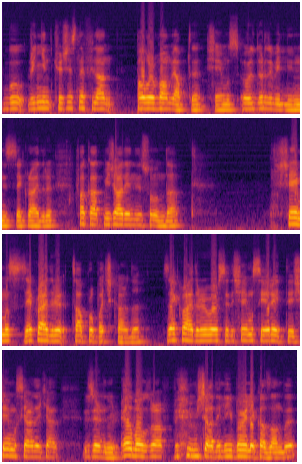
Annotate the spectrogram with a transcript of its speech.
bu ringin köşesine filan powerbomb yaptı. Sheamus öldürdü bildiğiniz Zack Ryder'ı. Fakat mücadelenin sonunda Sheamus Zack Ryder'ı top rope'a çıkardı. Zack Ryder reverse'ledi. Sheamus'u yere etti. Sheamus yerdeyken üzerine bir elbow drop ve mücadeleyi böyle kazandı.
